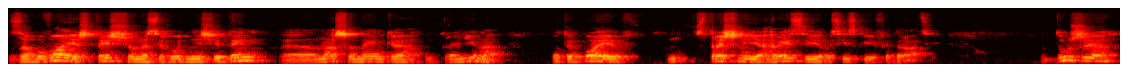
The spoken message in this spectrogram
забуваєш те, що на сьогоднішній день е, наша ненька Україна потерпає в ну, страшній агресії Російської Федерації. Дуже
